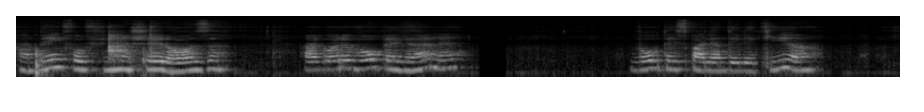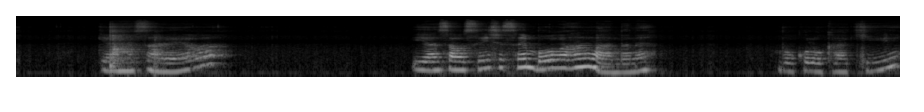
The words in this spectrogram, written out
Tá bem fofinha, cheirosa. Agora eu vou pegar, né? Vou estar tá espalhando ele aqui, ó. Que é a mussarela. E a salsicha e cebola ralada, né? Vou colocar aqui.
